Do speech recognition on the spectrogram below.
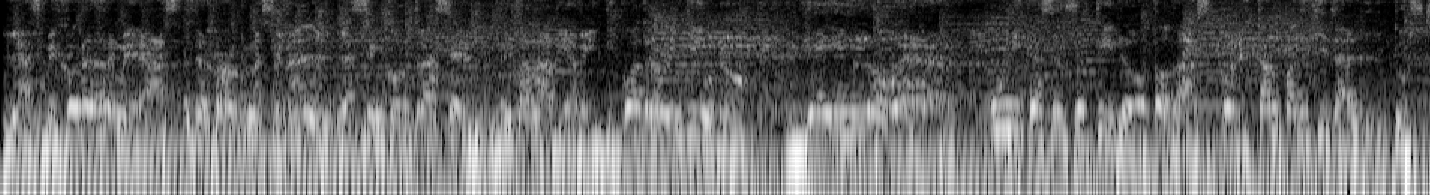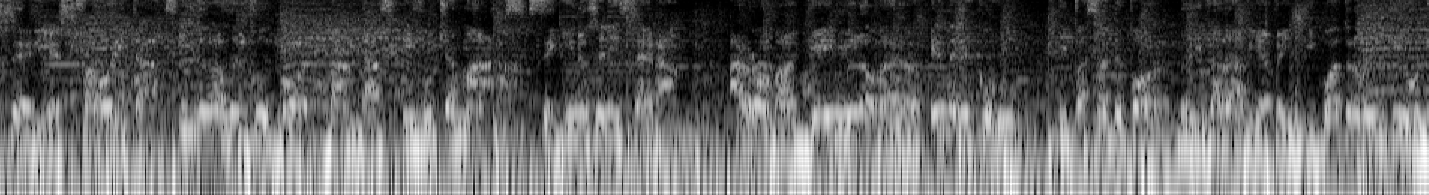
Las mejores remeras del rock nacional las encontrás en Rivadavia 2421. Game Lover. Únicas en su estilo, todas con estampa digital. Tus series favoritas, ídolos del fútbol, bandas y muchas más. Seguinos en Instagram, arroba Game Lover MDQ y pasate por Rivadavia 2421.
